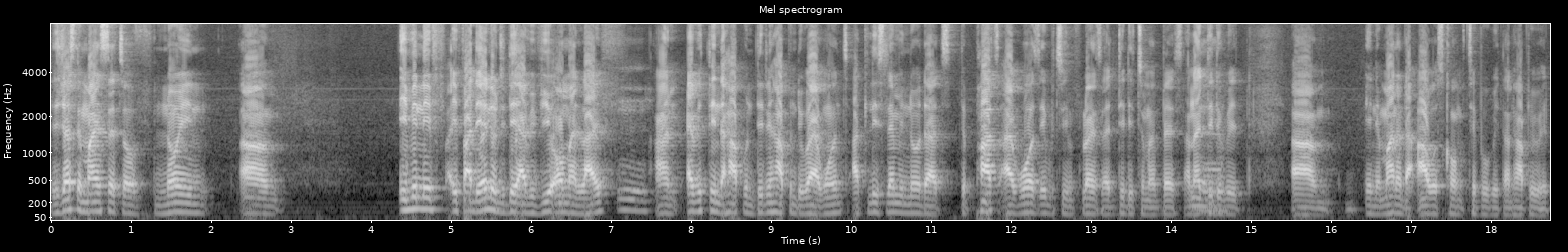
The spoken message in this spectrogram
it's just the mindset of knowing, um, even if if at the end of the day I review all my life and everything that happened didn't happen the way I want, at least let me know that the part I was able to influence, I did it to my best, and I did it with, um, in a manner that I was comfortable with and happy with.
